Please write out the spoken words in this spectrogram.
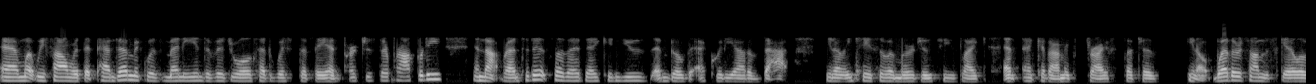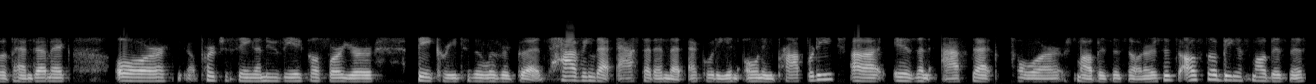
And what we found with the pandemic was many individuals had wished that they had purchased their property and not rented it so that they can use and build equity out of that, you know, in case of emergencies like an economic strife such as, you know, whether it's on the scale of a pandemic or you know, purchasing a new vehicle for your bakery to deliver goods. Having that asset and that equity in owning property uh, is an asset for small business owners. It's also being a small business.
